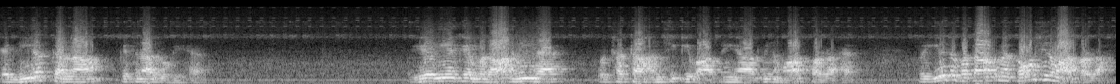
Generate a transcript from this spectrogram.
कि नीयत करना कितना ज़रूरी है। ये नहीं कि मज़ाक नहीं है तो ठट्ठा हँसी की बात नहीं है, आदमी नमाज़ पढ़ रहा है। तो ये तो बताओ कि मैं कौन सी नमाज़ पढ़ रहा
